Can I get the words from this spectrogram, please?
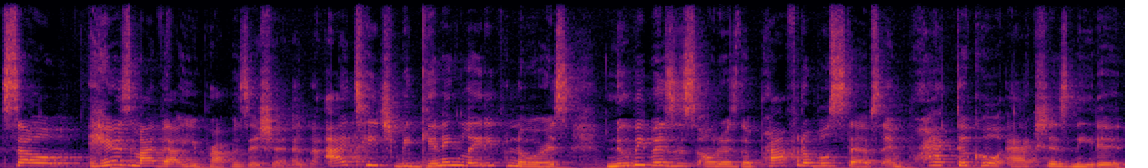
So here's my value proposition. I teach beginning ladypreneurs, newbie business owners, the profitable steps and practical actions needed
